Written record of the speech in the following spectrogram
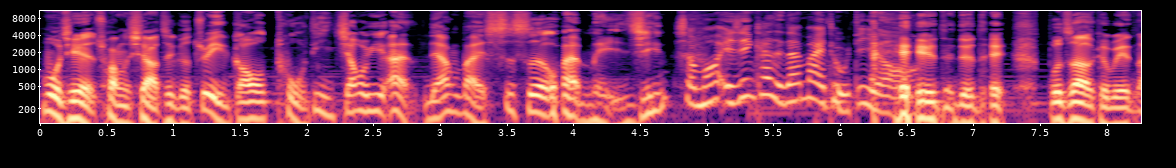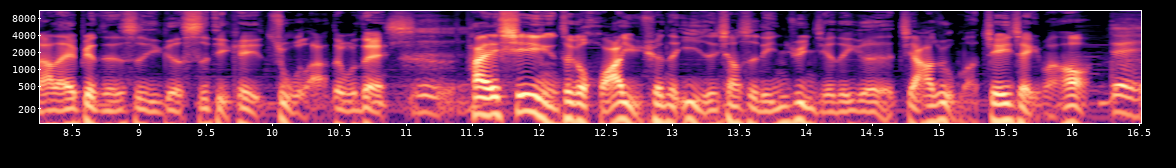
目前也创下这个最高土地交易案两百四十二万美金，什么？已经开始在卖土地了？对对对，不知道可不可以拿来变成是一个实体可以住了，对不对？是，他还吸引这个华语圈的艺人，像是林俊杰的一个加入嘛，JJ 嘛，哈，对。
